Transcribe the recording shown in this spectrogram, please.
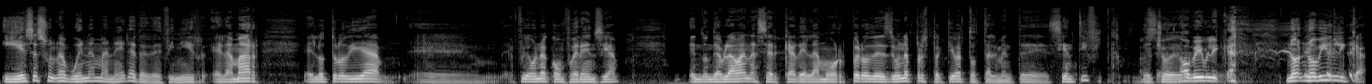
Y esa es una buena manera de definir el amar. El otro día eh, fui a una conferencia en donde hablaban acerca del amor, pero desde una perspectiva totalmente científica. De hecho, no bíblica. No, no bíblica.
